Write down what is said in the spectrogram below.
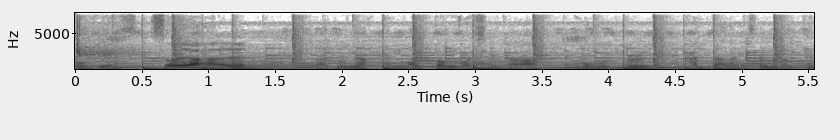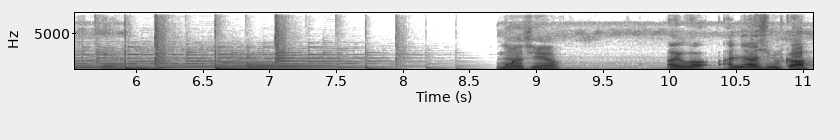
거기에 써야 할 아, 농약들은 어떤 것인가 그거를 간단하게 설명드릴게요. 안녕하세요. 아이고 안녕하십니까?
